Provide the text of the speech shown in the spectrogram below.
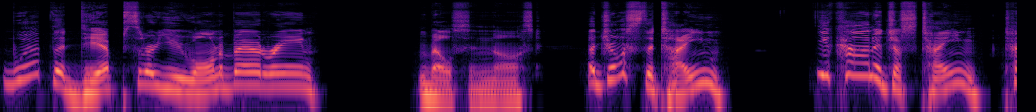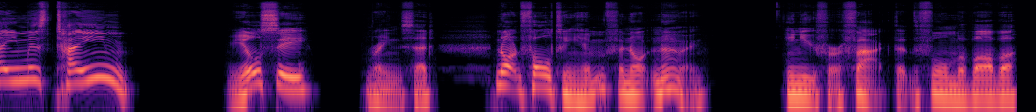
What the dips are you on about, Rain? Belson asked. Adjust the time. You can't adjust time. Time is time. You'll see, Rain said, not faulting him for not knowing. He knew for a fact that the former barber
